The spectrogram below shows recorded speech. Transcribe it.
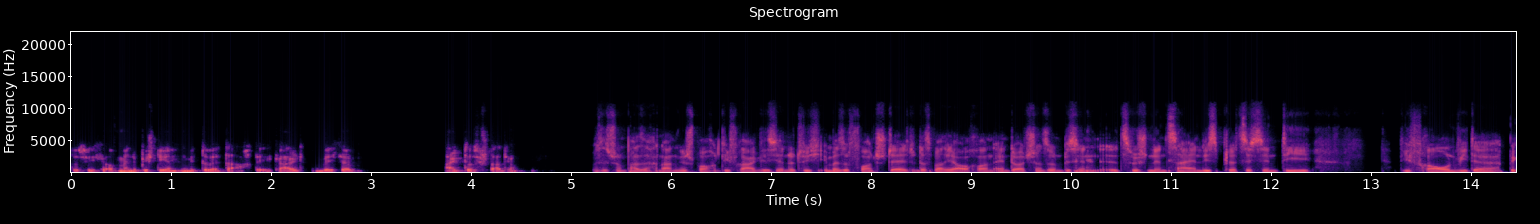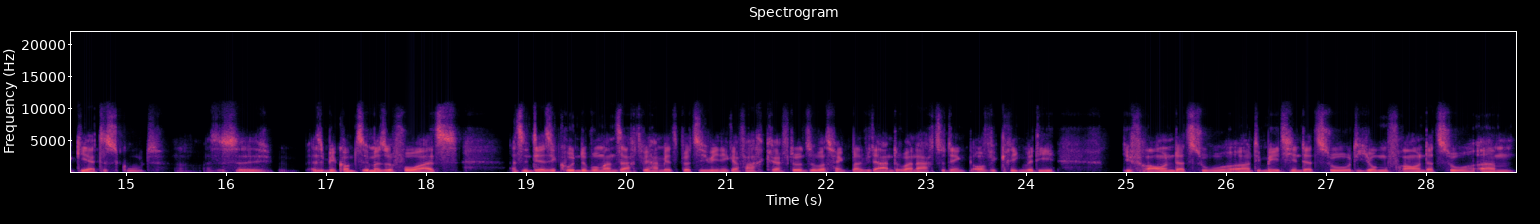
dass ich auf meine bestehenden Mitarbeiter achte, egal in welcher Altersstadium. Du hast jetzt schon ein paar Sachen angesprochen. Die Frage, die sich ja natürlich immer sofort stellt, und das war ja auch in Deutschland so ein bisschen äh, zwischen den Zeilen liest, plötzlich sind die, die Frauen wieder begehrtes Gut. Also, es, äh, also mir kommt es immer so vor, als, als in der Sekunde, wo man sagt, wir haben jetzt plötzlich weniger Fachkräfte und sowas, fängt man wieder an, darüber nachzudenken, oh, wie kriegen wir die, die Frauen dazu, äh, die Mädchen dazu, die jungen Frauen dazu, ähm,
